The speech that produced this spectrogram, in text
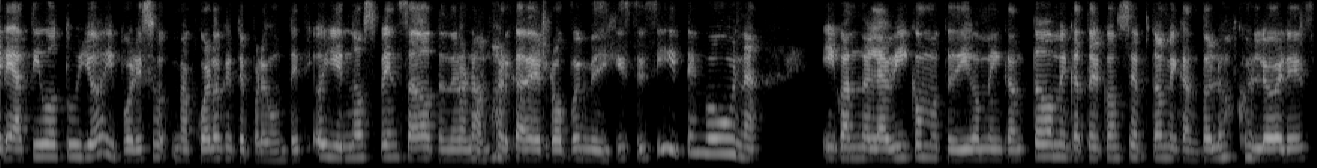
creativo tuyo y por eso me acuerdo que te pregunté, oye, ¿no has pensado tener una marca de ropa? Y me dijiste, sí, tengo una. Y cuando la vi, como te digo, me encantó, me encantó el concepto, me encantó los colores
